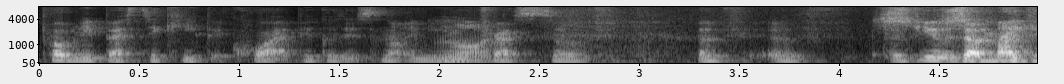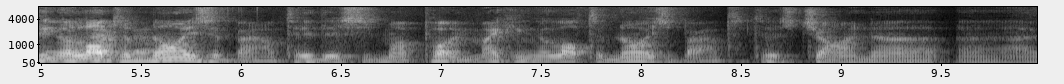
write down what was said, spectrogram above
Probably best to keep it quiet because it's not in the Right. interests of of of, as So, making a lot of noise about it. This is my point. Making a lot of noise about it, as China, uh,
